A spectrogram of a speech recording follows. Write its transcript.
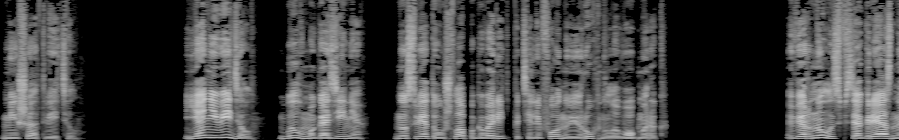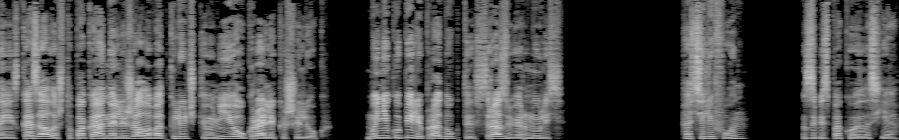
Миша ответил. «Я не видел, был в магазине, но Света ушла поговорить по телефону и рухнула в обморок. Вернулась вся грязная и сказала, что пока она лежала в отключке, у нее украли кошелек. Мы не купили продукты, сразу вернулись. «А телефон?» — забеспокоилась я.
